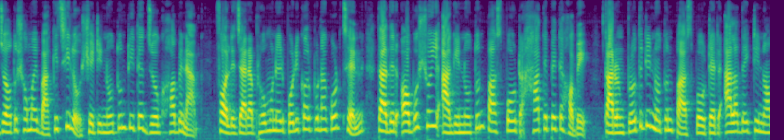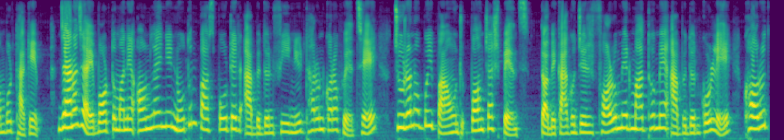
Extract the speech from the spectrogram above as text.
যত সময় বাকি ছিল, সেটি নতুনটিতে যোগ হবে না। ফলে যারা ভ্রমণের পরিকল্পনা করছেন, তাদের অবশ্যই আগে নতুন পাসপোর্ট হাতে পেতে হবে। কারণ প্রতিটি নতুন পাসপোর্টের আলাদা একটি নম্বর থাকে। জানা যায়, বর্তমানে অনলাইনে নতুন পাসপোর্টের আবেদন ফি নির্ধারণ করা হয়েছে চুরানব্বই পাউন্ড পঞ্চাশ পেন্স। তবে কাগজের ফরমের মাধ্যমে আবেদন করলে খরচ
